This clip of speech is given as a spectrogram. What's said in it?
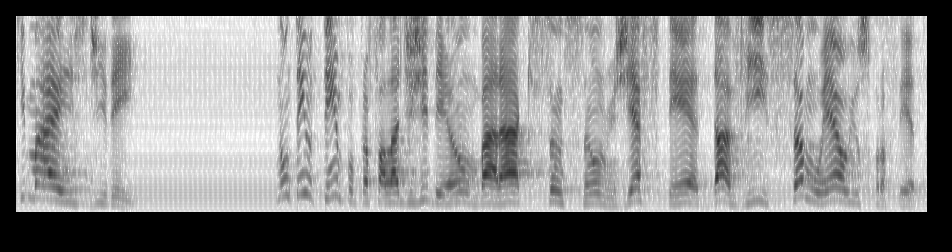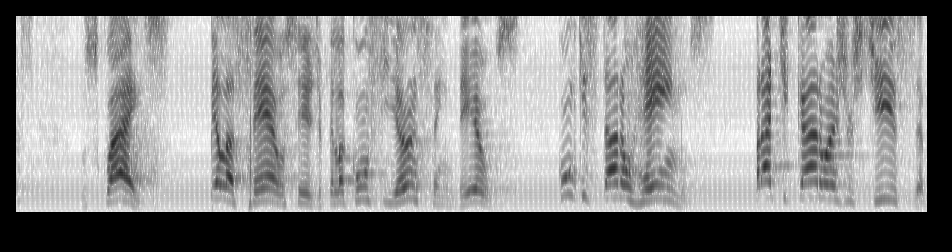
Que mais direi? Não tenho tempo para falar de Gideão, Baraque, Sansão, Jefté, Davi, Samuel e os profetas, os quais, pela fé, ou seja, pela confiança em Deus, conquistaram reinos, praticaram a justiça,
